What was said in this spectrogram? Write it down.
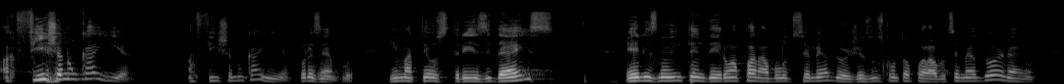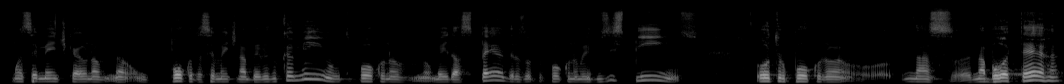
a ficha não caía. A ficha não caía. Por exemplo, em Mateus 13, 10, eles não entenderam a parábola do semeador. Jesus contou a parábola do semeador, né? Uma semente caiu, na, na, um pouco da semente na beira do caminho, outro pouco no, no, meio das pedras, outro pouco no meio dos espinhos, outro pouco no, nas, na boa terra.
